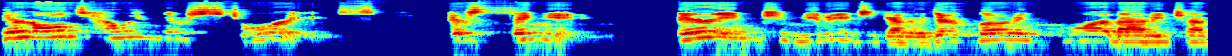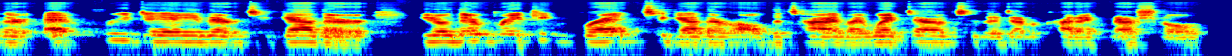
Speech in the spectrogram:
they're all telling their stories. They're singing, they're in community together. They're learning more about each other every day they're together. You know, they're breaking bread together all the time. I went down to the Democratic National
